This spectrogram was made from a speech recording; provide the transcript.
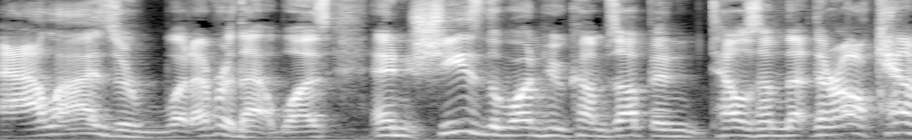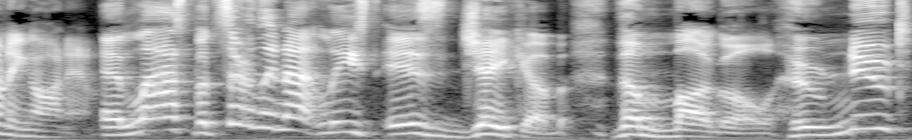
allies or whatever that was, and she's the one who comes up and tells him that they're all counting on him. And last but certainly not least is Jacob, the muggle, who Newt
